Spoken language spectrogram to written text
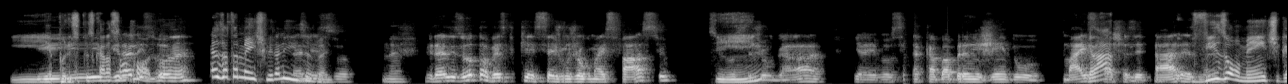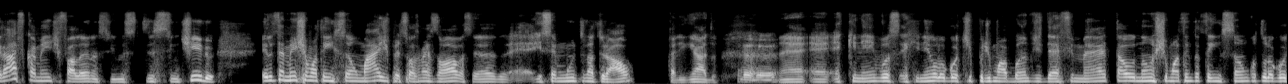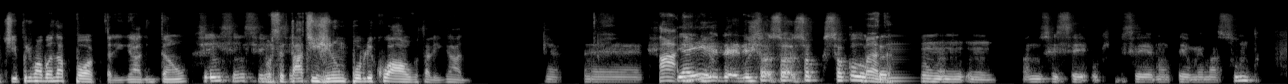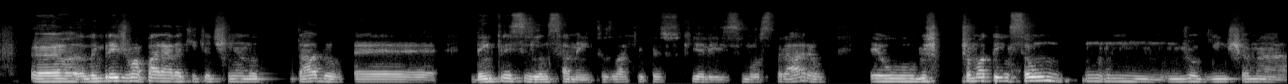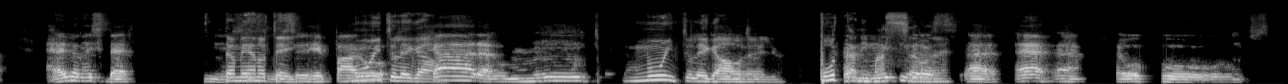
E, e é por isso que os caras são foda. Né? Exatamente, viraliza, viralizou. velho. Né? Viralizou, talvez porque seja um jogo mais fácil Sim. de você jogar. E aí você acaba abrangendo mais Gra faixas etárias. Né? Visualmente, né? graficamente falando, assim, nesse, sentido, ele também chama atenção mais de pessoas mais novas. É, isso é muito natural, tá ligado? Uhum. É, é, é, que nem você, é que nem o logotipo de uma banda de death metal não chama tanta atenção quanto o logotipo de uma banda pop, tá ligado? Então, sim, sim, sim, você tá atingindo um público-alvo, tá ligado? É, é. Ah, e aí, e, só, só, só, só colocando um, um, um, não sei se o que você mantém o mesmo assunto, Uh, lembrei de uma parada aqui que eu tinha anotado, é, dentre esses lançamentos lá que, que eles mostraram, eu me chamou a atenção um, um, um joguinho que chama Have a Nice Death. Não Também anotei. você reparou. Muito legal. Cara, muito Muito legal, muito, velho. Puta é animação, né? É, é, é. é o,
